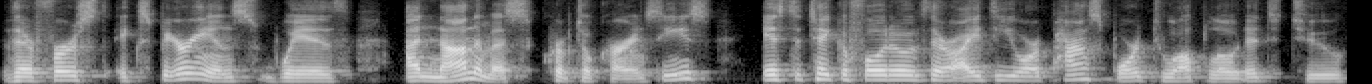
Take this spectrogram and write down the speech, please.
Their first experience with anonymous cryptocurrencies is to take a photo of their ID or passport to upload it to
